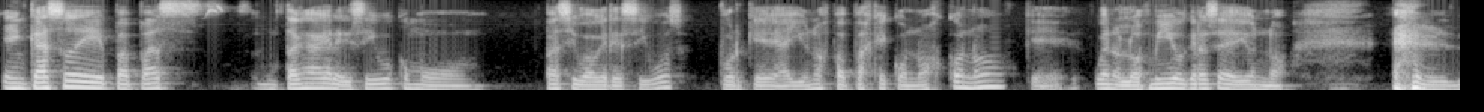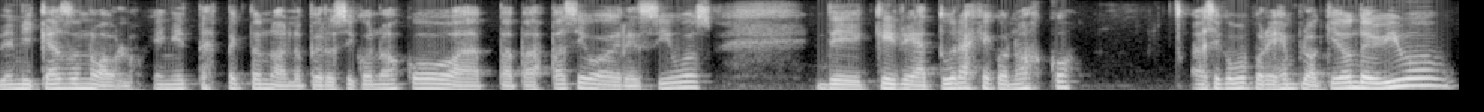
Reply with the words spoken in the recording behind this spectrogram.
en caso de papás tan agresivos como pasivo-agresivos, porque hay unos papás que conozco, ¿no? Que, bueno, los míos, gracias a Dios, no. de mi caso no hablo, en este aspecto no hablo, pero sí conozco a papás pasivo-agresivos de criaturas que conozco, así como por ejemplo aquí donde vivo,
